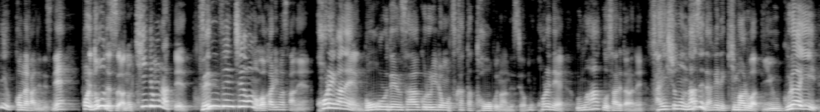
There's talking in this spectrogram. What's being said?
ていう、こんな感じですね。これどうです？あの、聞いてもらって全然違うの分かりますかね？これがね、ゴールデンサークル理論を使ったトークなんですよ。もうこれね、うまくされたらね、最初のなぜだけで決まるわっていうぐらい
